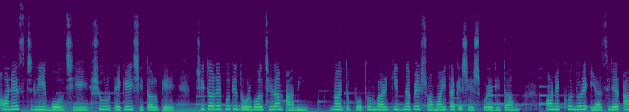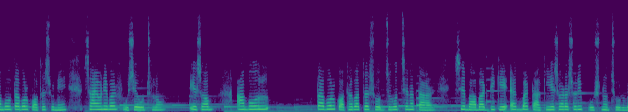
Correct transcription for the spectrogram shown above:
অনেস্টলি বলছি, শুরু থেকেই শীতলকে। শীতলের প্রতি দুর্বল ছিলাম আমি। নয়তো প্রথমবার কিডন্যাপের সময় তাকে শেষ করে দিতাম। অনেকক্ষণ ধরে ইয়াসিরের আবল তাবল কথা শুনে সায়ন এবার ফুসে উঠল। এসব আবল তাবল কথাবার্তা সহ্য হচ্ছে না তার। সে বাবার দিকে একবার তাকিয়ে সরাসরি প্রশ্ন ছুড়ল,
